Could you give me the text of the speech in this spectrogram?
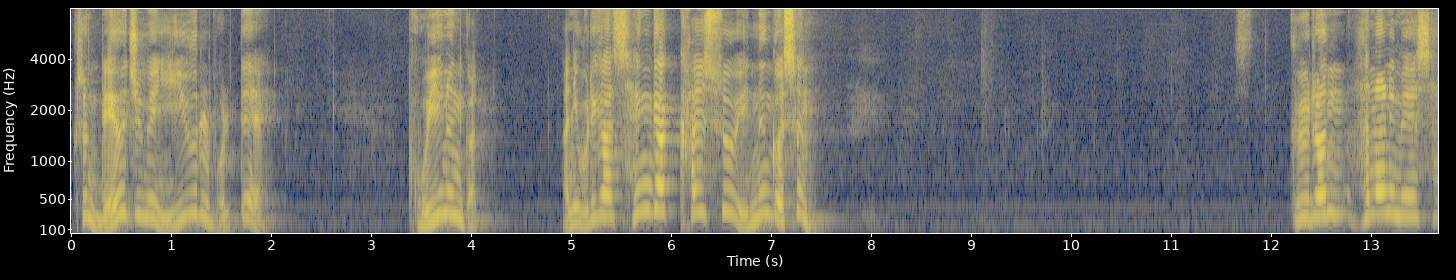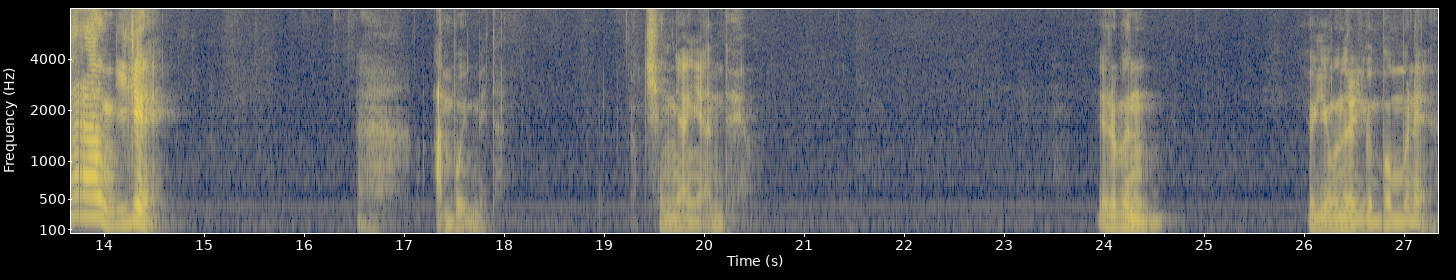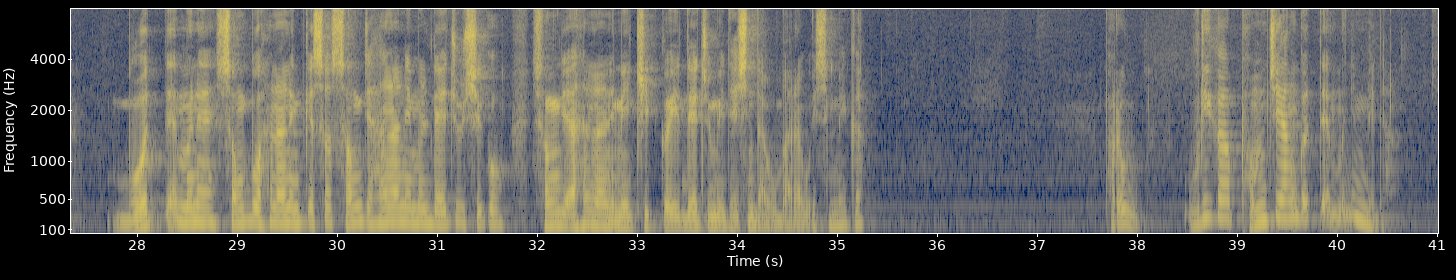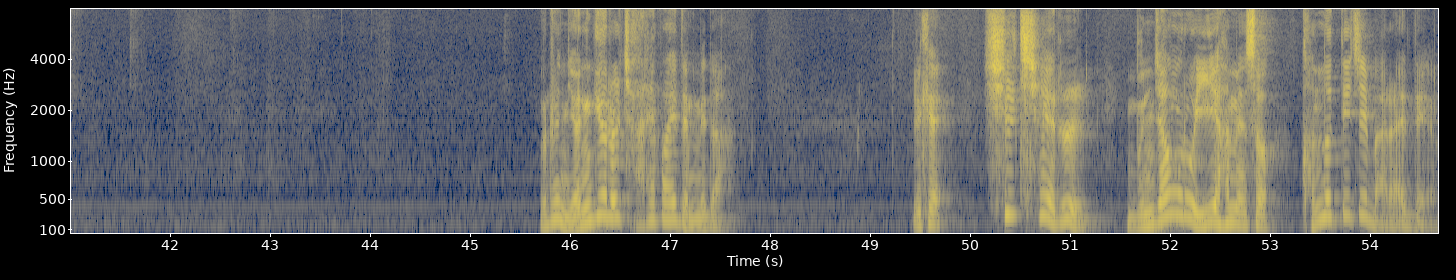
그런 내어줌의 이유를 볼 때 보이는 것, 아니 우리가 생각할 수 있는 것은 그런 하나님의 사랑 이게 안 보입니다. 측량이 안 돼요. 여러분, 여기 오늘 읽은 본문에 무엇 때문에 성부 하나님께서 성자 하나님을 내주시고 성자 하나님이 기꺼이 내줌이 되신다고 말하고 있습니까? 바로 우리가 범죄한 것 때문입니다. 우리는 연결을 잘 해봐야 됩니다. 이렇게 실체를 문장으로 이해하면서 건너뛰지 말아야 돼요.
